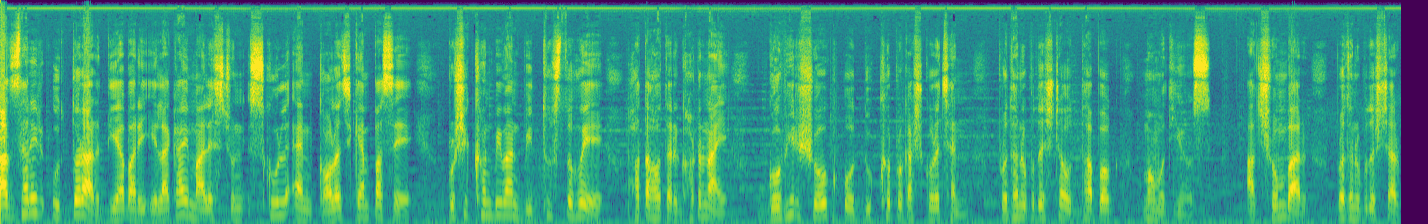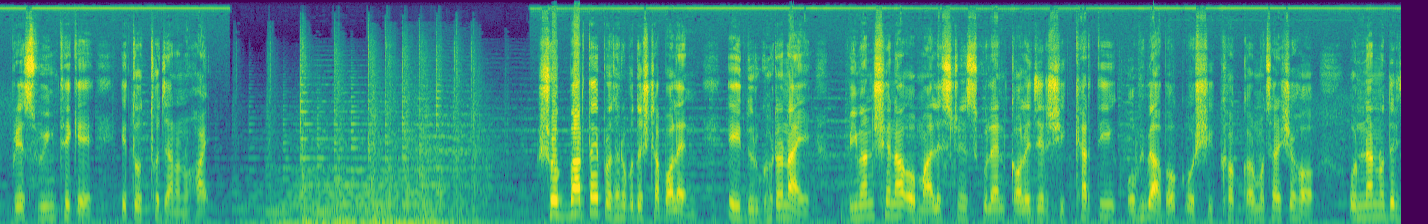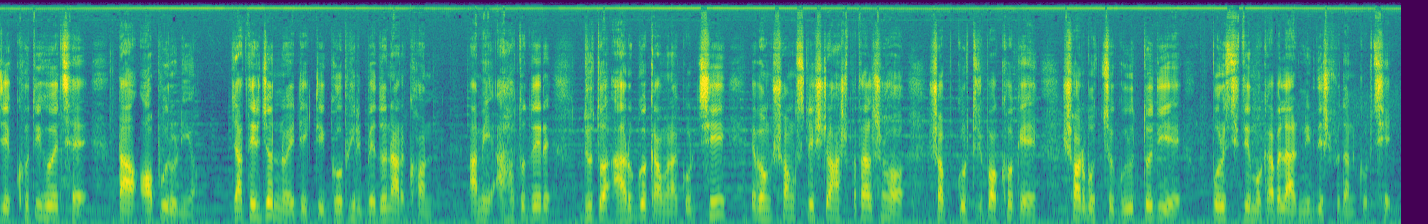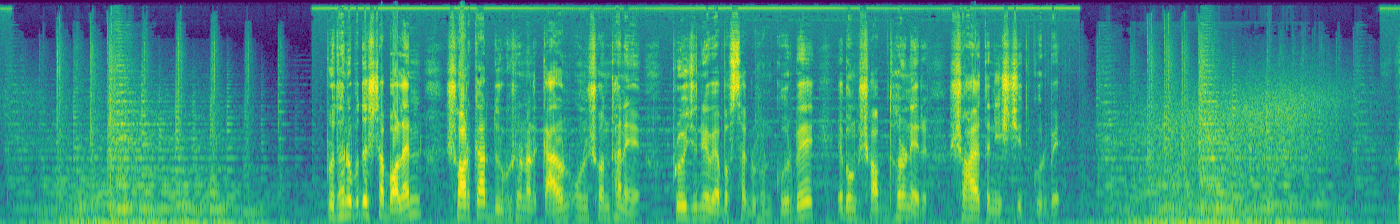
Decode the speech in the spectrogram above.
রাজধানীর উত্তরার দিয়াবাড়ি এলাকায় মালেস্টুন স্কুল অ্যান্ড কলেজ ক্যাম্পাসে প্রশিক্ষণ বিমান বিধ্বস্ত হয়ে হতাহতের ঘটনায় গভীর শোক ও দুঃখ প্রকাশ করেছেন প্রধান উপদেষ্টা অধ্যাপক মোহাম্মদ ইউনুস। আজ সোমবার প্রধান উপদেষ্টার প্রেস উইং থেকে এ তথ্য জানানো হয়। শোক বার্তায় প্রধান উপদেষ্টা বলেন, এই দুর্ঘটনায় বিমান সেনা ও মাইলস্টোন স্কুল অ্যান্ড কলেজের শিক্ষার্থী, অভিভাবক ও শিক্ষক কর্মচারী সহ অন্যান্যদের যে ক্ষতি হয়েছে তা অপূরণীয়। জাতির জন্য এটি একটি গভীর বেদনার ক্ষণ। আমি আহতদের দ্রুত আরোগ্য কামনা করছি এবং সংশ্লিষ্ট হাসপাতাল সহ সব কর্তৃপক্ষকে সর্বোচ্চ গুরুত্ব দিয়ে পরিস্থিতি মোকাবেলার নির্দেশ প্রদান করছি। প্রধান উপদেষ্টা বলেন, সরকার দুর্ঘটনার কারণ অনুসন্ধানে প্রয়োজনীয় ব্যবস্থা গ্রহণ করবে এবং সব ধরনের সহায়তা নিশ্চিত করবে।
